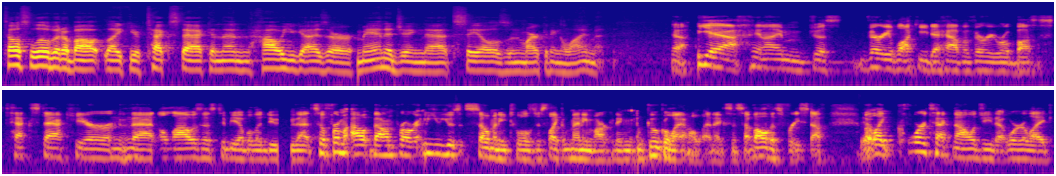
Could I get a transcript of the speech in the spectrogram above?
tell us a little bit about like your tech stack and then how you guys are managing that sales and marketing alignment yeah. Yeah, and I'm just very lucky to have a very robust tech stack here mm-hmm. that allows us to be able to do that. So from outbound program, you use so many tools, just like many marketing, Google Analytics and stuff, all this free stuff. Yep. But like core technology that we're like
